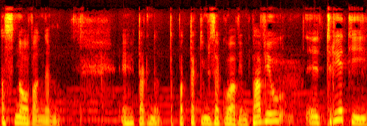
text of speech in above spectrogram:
osnowanym. Tak, pod takim zagłowiem. Paweł III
